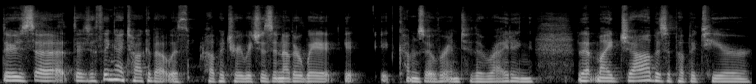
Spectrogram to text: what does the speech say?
there's a there's a thing I talk about with puppetry, which is another way it, it, it comes over into the writing. That my job as a puppeteer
